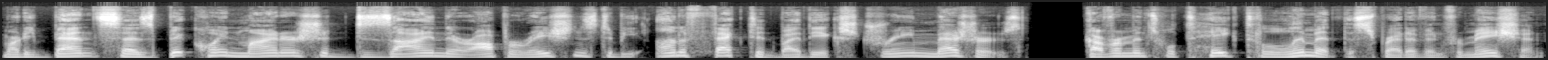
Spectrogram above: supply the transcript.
Marty Bent says Bitcoin miners should design their operations to be unaffected by the extreme measures governments will take to limit the spread of information.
